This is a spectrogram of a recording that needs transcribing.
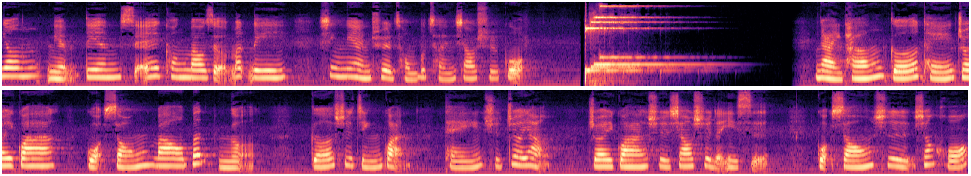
nhưng niềm tin sẽ không bao giờ mất đi, 信念却从不曾消失过。Ngày tháng cứ thế trôi qua, cuộc sống bao bất ngờ. 隔是尽管，thế 是这样，追瓜是消逝的意思，cuộc sống 是生活，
